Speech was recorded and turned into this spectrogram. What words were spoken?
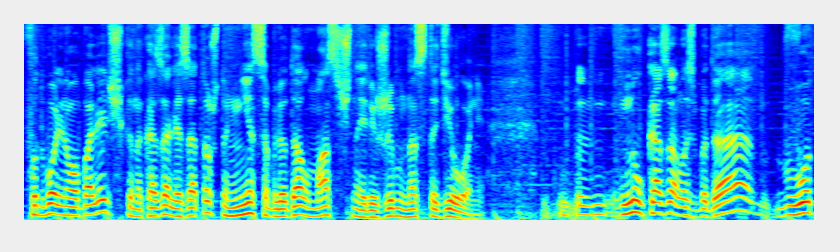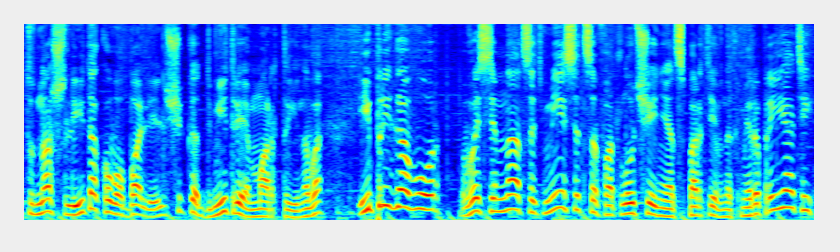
футбольного болельщика наказали за то, что не соблюдал масочный режим на стадионе ну, казалось бы, да, вот нашли такого болельщика Дмитрия Мартынова. И приговор 18 месяцев отлучения от спортивных мероприятий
